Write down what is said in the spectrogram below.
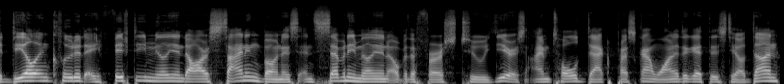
the deal included a $50 million signing bonus and 70 million over the first two years. I'm told Dak Prescott wanted to get this deal done,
